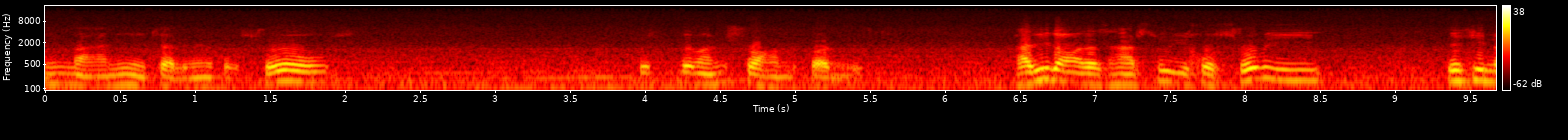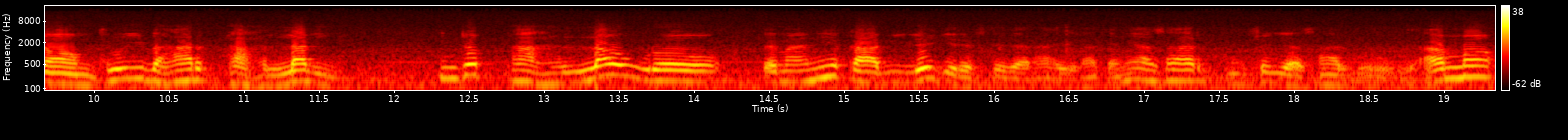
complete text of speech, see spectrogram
این معنی کلمه خسروست به معنی شاه بکار میرد پدید آمد از هر سوی خسروی. یکی نامجویی به هر پهلوی. اینجا پهلو رو به معنی قبیله گرفته در حقیقت. یعنی از هر گوشه از هر گروهی. اما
